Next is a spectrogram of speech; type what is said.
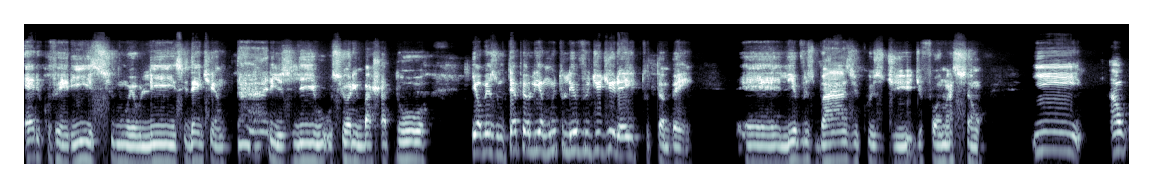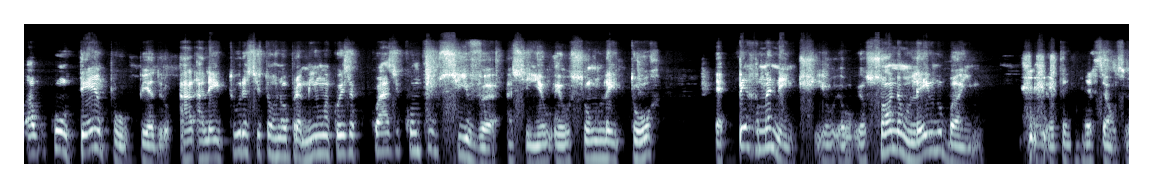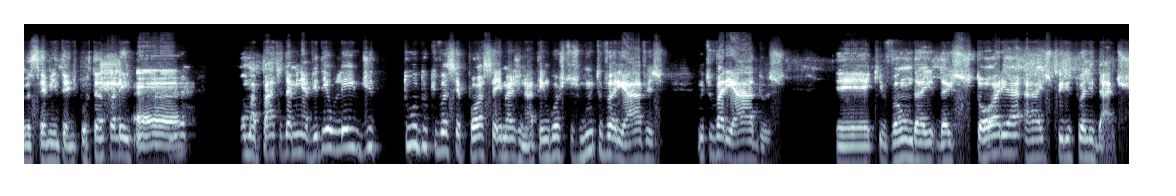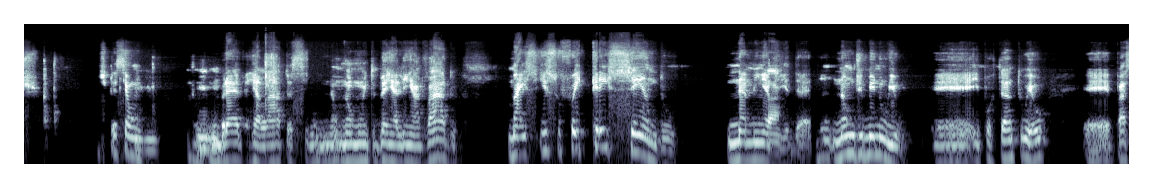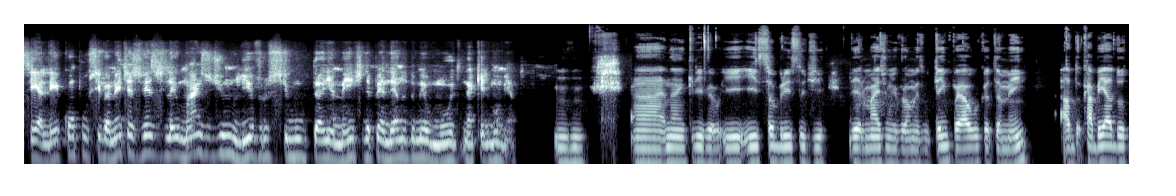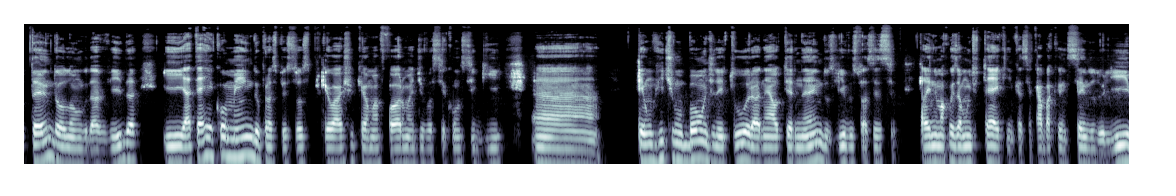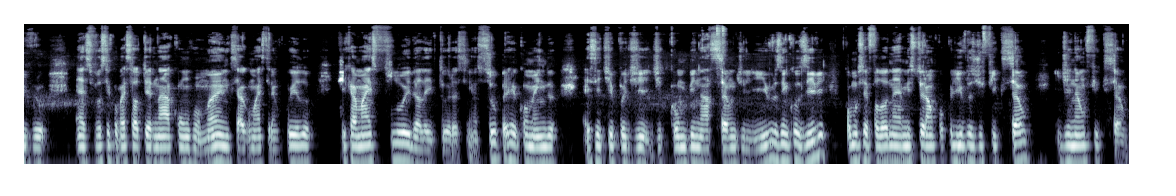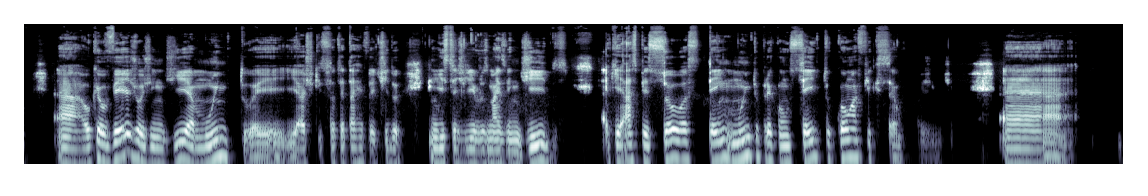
Érico Veríssimo, eu li Incidente em Antares, li O Senhor Embaixador, e ao mesmo tempo eu lia muito livro de direito também, é, livros básicos de, de formação. E ao, ao, com o tempo, Pedro, a, a leitura se tornou para mim uma coisa quase compulsiva. Assim, eu, eu sou um leitor é, permanente. Eu, eu, eu só não leio no banho. Eu tenho impressão, se você me entende. Portanto, a leitura é, é uma parte da minha vida. Eu leio de tudo que você possa imaginar. Tem gostos muito variáveis, muito variados, é, que vão da, da história à espiritualidade. Especialmente. Uhum um breve relato, assim, não, não muito bem alinhavado, mas isso foi crescendo na minha tá. vida, não diminuiu. É, e, portanto, eu é, passei a ler compulsivamente. Às vezes, leio mais de um livro simultaneamente, dependendo do meu mood naquele momento. Uhum. Ah, não, incrível. E, e, sobre isso de ler mais de um livro ao mesmo tempo, é algo que eu também acabei adotando ao longo da vida e até recomendo para as pessoas, porque eu acho que é uma forma de você conseguir. Uh, ter um ritmo bom de leitura, né, alternando os livros, às vezes está lendo uma coisa muito técnica, você acaba cansando do livro, né, se você começa a alternar com um romance, algo mais tranquilo, fica mais fluida a leitura, assim, eu super recomendo esse tipo de, de combinação de livros, inclusive, como você falou, né, misturar um pouco livros de ficção de não ficção. Ah, o que eu vejo hoje em dia muito, e, e acho que isso até está refletido em lista de livros mais vendidos, é que as pessoas têm muito preconceito com a ficção hoje em dia. É,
